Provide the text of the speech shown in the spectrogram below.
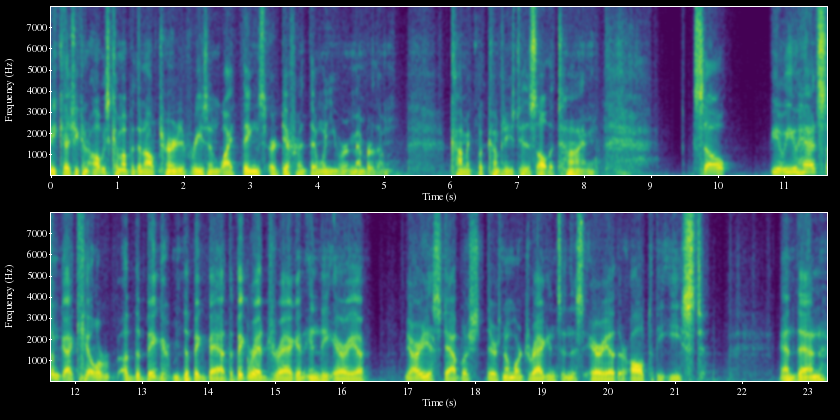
because you can always come up with an alternative reason why things are different than when you remember them. Comic book companies do this all the time. So, you you had some guy kill a, the big the big bad, the big red dragon in the area. You already established there's no more dragons in this area. They're all to the east. And then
